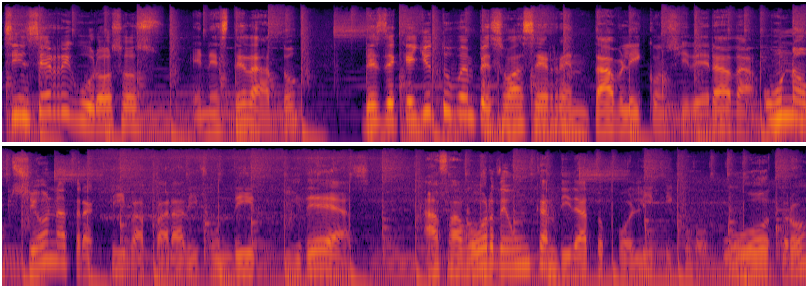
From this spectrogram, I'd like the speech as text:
sin ser rigurosos en este dato, desde que YouTube empezó a ser rentable y considerada una opción atractiva para difundir ideas a favor de un candidato político u otro,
